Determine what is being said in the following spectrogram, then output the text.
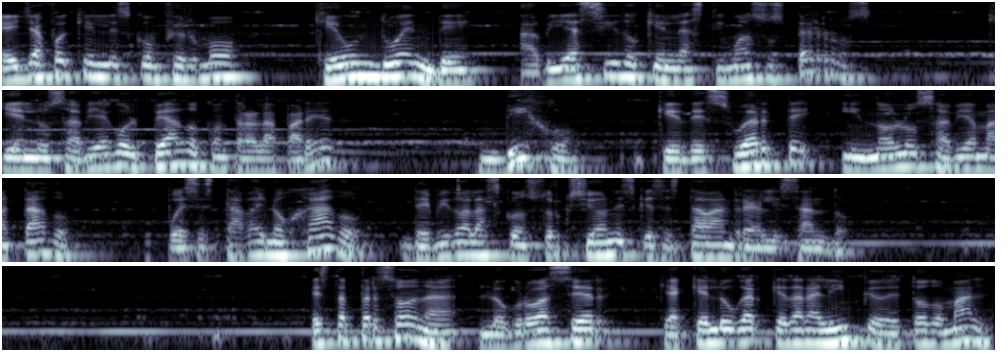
ella fue quien les confirmó que un duende había sido quien lastimó a sus perros, quien los había golpeado contra la pared. Dijo que de suerte y no los había matado, pues estaba enojado debido a las construcciones que se estaban realizando. Esta persona logró hacer que aquel lugar quedara limpio de todo mal.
